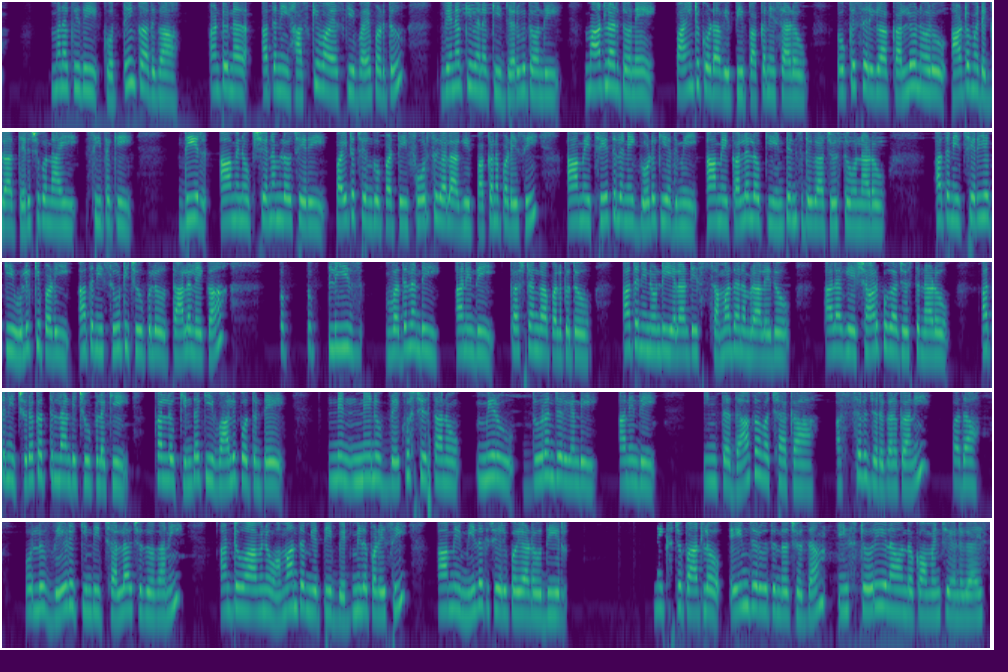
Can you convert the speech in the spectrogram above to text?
మనకు ఇది కొత్తేం కాదుగా? అంటున్న అతని హస్కీ వాయస్కి భయపడుతూ వెనక్కి వెనక్కి జరుగుతోంది. మాట్లాడుతూనే పాయింట్ కూడా విప్పి పక్కనేశాడు. ఒక్కసారిగా కళ్ళు నోరు ఆటోమేటిక్గా తెరుచుకున్నాయి సీతకి. ధీర్ ఆమెను క్షణంలో చేరి పైట చెంగు పట్టి ఫోర్సుగా లాగి పక్కన పడేసి ఆమె చేతులని గోడకి అదిమి ఆమె కళ్ళలోకి ఇంటెన్సిటీగా చూస్తూ ఉన్నాడు. అతని చర్యకి ఉలిక్కిపడి అతని సూటి చూపులు తాళలేక ప్లీజ్ వదలండి అనింది కష్టంగా పలుకుతూ. అతని నుండి ఎలాంటి సమాధానం రాలేదు. అలాగే షార్పుగా చూస్తున్నాడు. అతని చురకత్తుల్లాంటి చూపులకి కళ్ళు కిందకి వాలిపోతుంటే నేను బ్రేక్ఫాస్ట్ చేస్తాను. మీరు దూరం జరగండి అనింది. ఇంత దాకా వచ్చాక అస్సలు జరగను కానీ పద. ఒళ్ళు వేడెక్కింది చల్లార్చుదు గాని అంటూ ఆమెను అమాంతం ఎత్తి బెడ్ మీద పడేసి ఆమె మీదకి చేరిపోయాడు ధీర్. నెక్స్ట్ పార్ట్లో ఏం జరుగుతుందో చూద్దాం. ఈ స్టోరీ ఎలా ఉందో కామెంట్ చేయండి guys.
